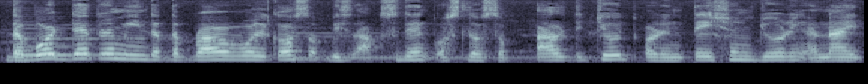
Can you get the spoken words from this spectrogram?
The board determined that the probable cause of this accident was loss of altitude orientation during a night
